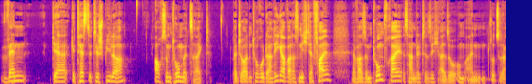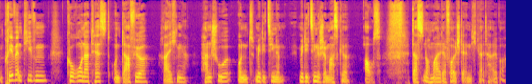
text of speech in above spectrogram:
wenn der getestete Spieler auch Symptome zeigt. Bei Jordan Toro Dariga war das nicht der Fall. Er war symptomfrei. Es handelte sich also um einen sozusagen präventiven Corona-Test und dafür reichen Handschuhe und Medizin, medizinische Maske aus. Das nochmal der Vollständigkeit halber.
